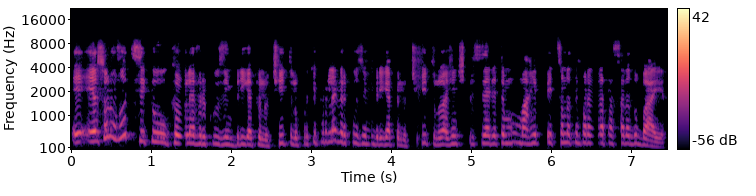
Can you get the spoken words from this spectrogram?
eu só não vou dizer que o, que o Leverkusen briga pelo título, porque para o Leverkusen brigar pelo título, a gente precisaria ter uma repetição da temporada passada do Bayern,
